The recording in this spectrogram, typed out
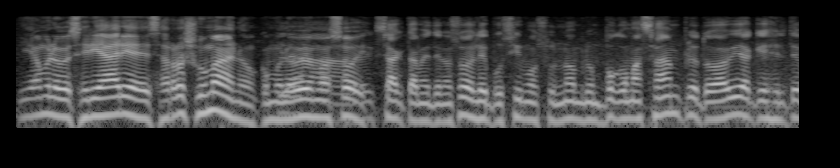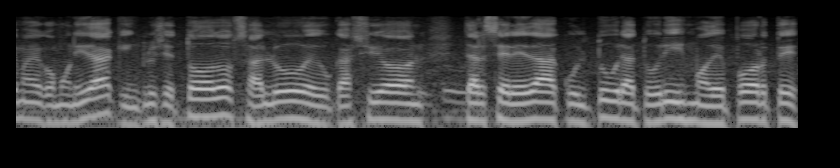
Digamos lo que sería área de desarrollo humano, como lo vemos hoy. Exactamente, nosotros le pusimos un nombre un poco más amplio todavía, que es el tema de comunidad, que incluye todo, salud, educación, tercera edad, cultura, turismo, deporte,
